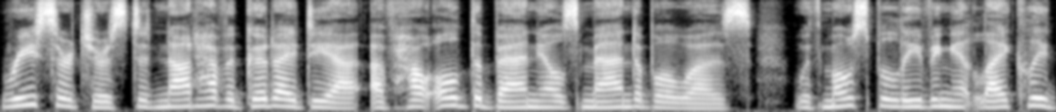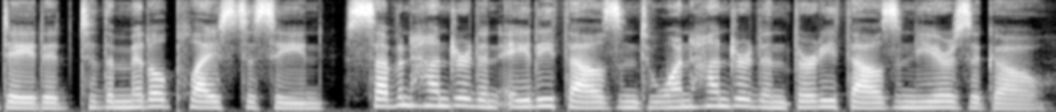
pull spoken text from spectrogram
Researchers did not have a good idea of how old the Banyoles mandible was, with most believing it likely dated to the Middle Pleistocene, 780,000 to 130,000 years ago.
